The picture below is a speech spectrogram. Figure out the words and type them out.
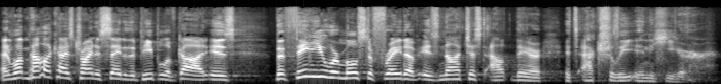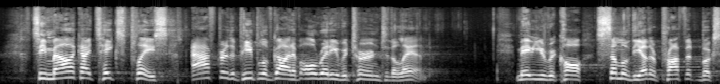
And what Malachi is trying to say to the people of God is the thing you were most afraid of is not just out there, it's actually in here. See, Malachi takes place after the people of God have already returned to the land. Maybe you recall some of the other prophet books.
